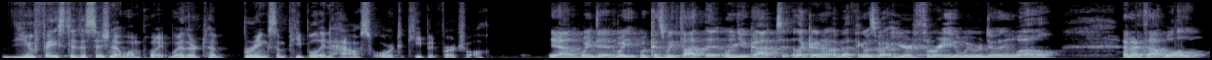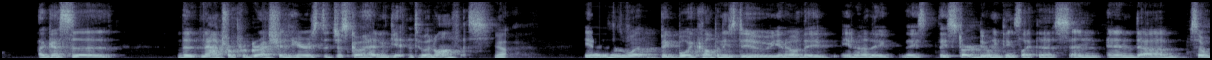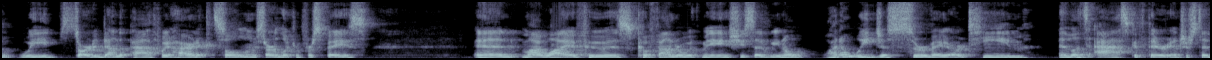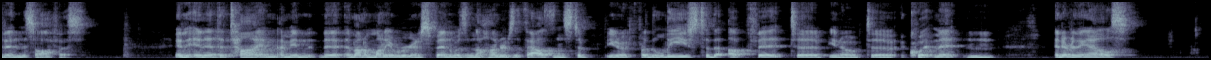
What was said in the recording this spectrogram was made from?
you faced a decision at one point whether to bring some people in house or to keep it virtual. Yeah, we did. We because we thought that when you got to like I, think it was about year three, we were doing well, and I thought, well, I guess uh, the natural progression here is to just go ahead and get into an office. Yeah. You know, this is what big boy companies do. You know, they, you know, they, they, they start doing things like this. And, and, um, so we started down the path. We hired a consultant. We started looking for space. And my wife, who is co-founder with me, she said, you know, why don't we just survey our team and let's ask if they're interested in this office? and, and at the time, I mean, the amount of money we were going to spend was in the hundreds of thousands to, you know, from the lease to the upfit to, you know, to equipment and, and everything else.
